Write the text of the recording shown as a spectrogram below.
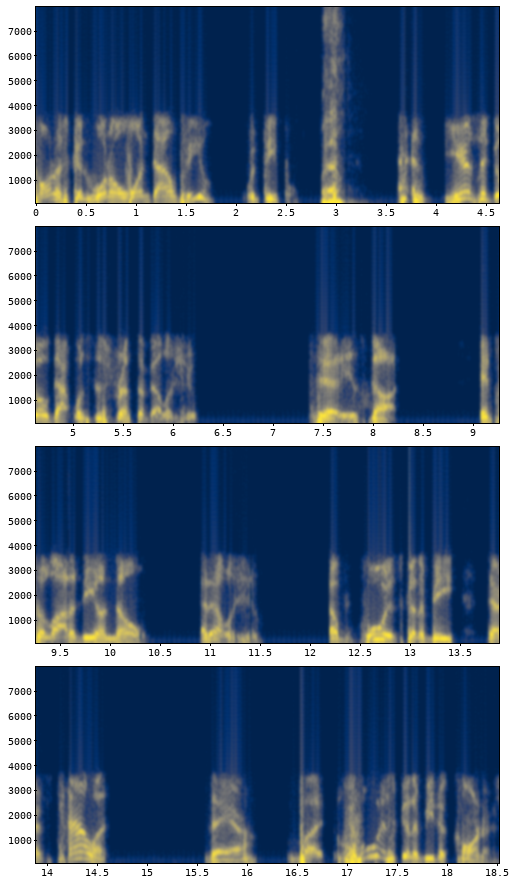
corners can one on one downfield with people. Well, years ago, that was the strength of LSU. Yeah, it's not. It's a lot of the unknown at LSU of who is going to be. There's talent there, but who is going to be the corners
